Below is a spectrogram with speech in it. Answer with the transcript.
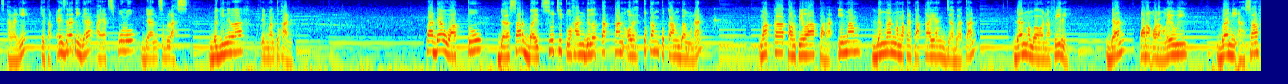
Sekali lagi, Kitab Ezra 3 ayat 10 dan 11. Beginilah firman Tuhan. Pada waktu dasar bait suci Tuhan diletakkan oleh tukang-tukang bangunan, maka tampillah para imam dengan memakai pakaian jabatan dan membawa nafiri, dan orang-orang Lewi, Bani Asaf,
